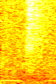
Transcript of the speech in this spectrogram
Mm-hmm.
